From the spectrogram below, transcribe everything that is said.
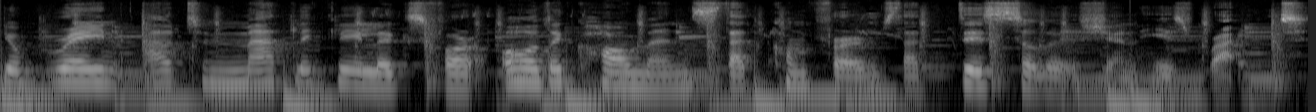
Your brain automatically looks for all the comments that confirms that this solution is right.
